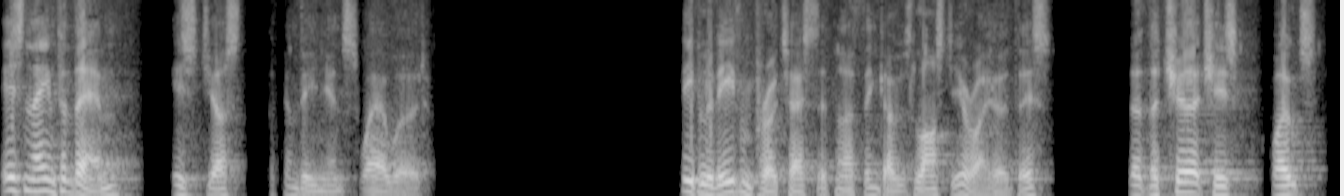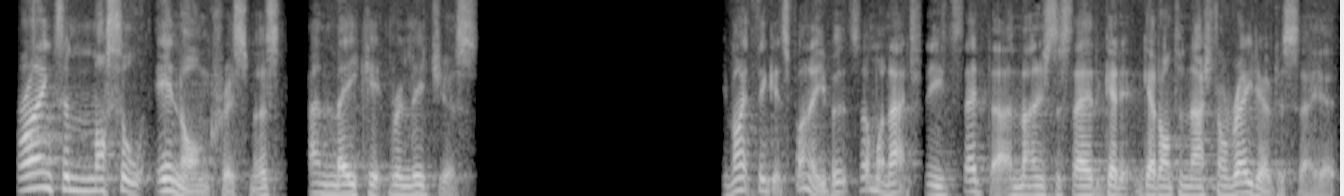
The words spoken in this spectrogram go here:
His name for them is just a convenient swear word. People have even protested, and I think it was last year I heard this, that the church is, quote, trying to muscle in on Christmas and make it religious. You might think it's funny, but someone actually said that and managed to say it, get, it, get onto national radio to say it.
